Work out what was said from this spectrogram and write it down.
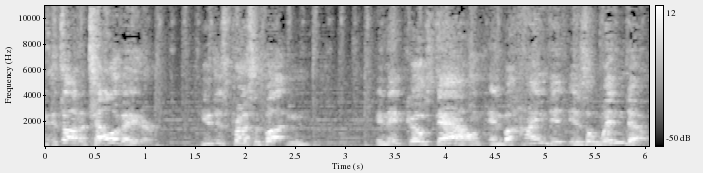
it's on a televator. You just press a button and it goes down and behind it is a window.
